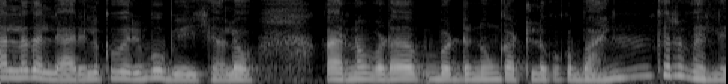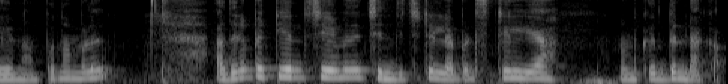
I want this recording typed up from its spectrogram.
നല്ലതല്ലേ? ആരെങ്കിലുമൊക്കെ വരുമ്പോൾ ഉപയോഗിക്കാമല്ലോ? കാരണം ഇവിടെ ബെഡിനും കട്ടിലൊക്കെ ഒക്കെ ഭയങ്കര വിലയാണ്. അപ്പോൾ നമ്മൾ അതിനെപ്പറ്റി എന്ത് ചെയ്യുമെന്ന് ചിന്തിച്ചിട്ടില്ല. ബട്ട് സ്റ്റിൽ യാ നമുക്ക് ഇതുണ്ടാക്കാം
